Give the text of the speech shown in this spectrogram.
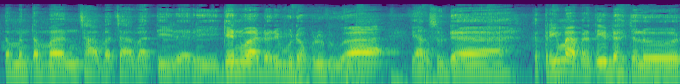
teman-teman sahabat-sahabati dari Genwa 2022 yang sudah keterima berarti udah jalur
